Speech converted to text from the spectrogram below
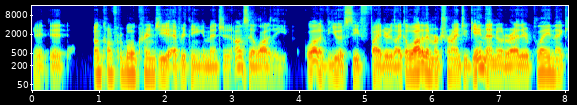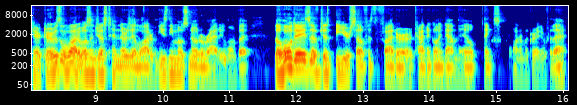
It, it uncomfortable, cringy, everything you can mention. Honestly, a lot of the a lot of UFC fighters, like a lot of them are trying to gain that notoriety. They're playing that character. It was a lot. It wasn't just him. There was a lot of him. He's the most notoriety one. But the whole days of just be yourself as the fighter are kind of going down the hill. Thanks, Conor McGregor, for that.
